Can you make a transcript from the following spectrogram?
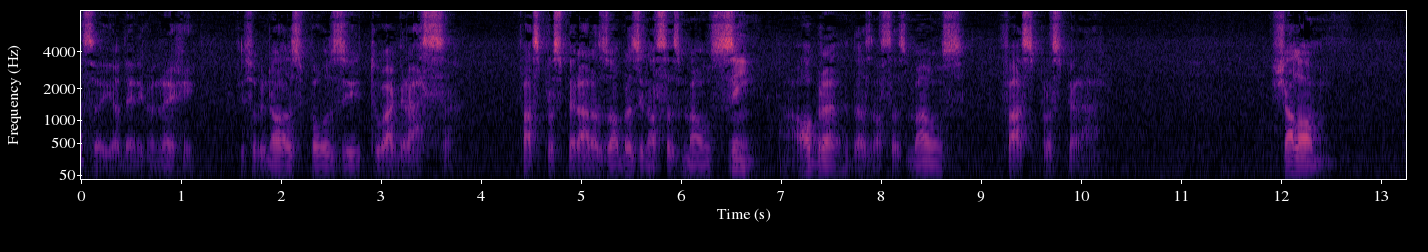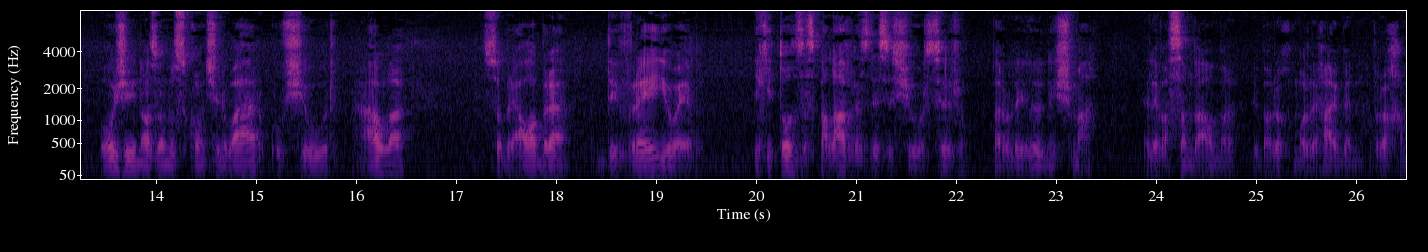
Umasa Yadeni Konehi. Que sobre nós pouse tua graça. Faz prosperar as obras de nossas mãos, sim, a obra das nossas mãos faz prosperar. Shalom. Hoje nós vamos continuar o shiur, a aula sobre a obra de Vrei Yoel. E que todas as palavras desse shiur sejam para o Leilu Nishma, elevação da alma de Baruch Mordechai ben Avraham,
